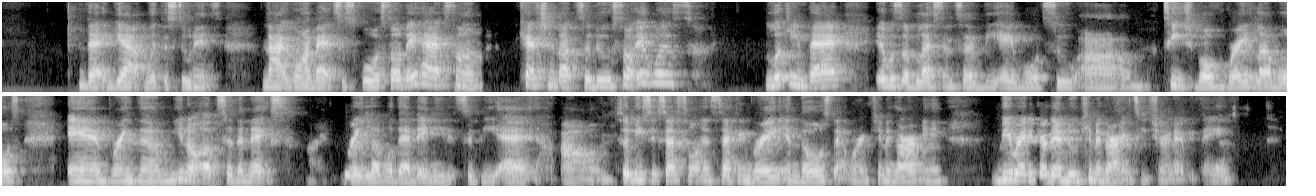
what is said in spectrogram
that gap with the students not going back to school. So they had some catching up to do. So it was looking back, it was a blessing to be able to um, teach both grade levels and bring them, you know, up to the next grade level that they needed to be at um, to be successful in second grade and those that were in kindergarten be ready for their new kindergarten teacher and everything.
